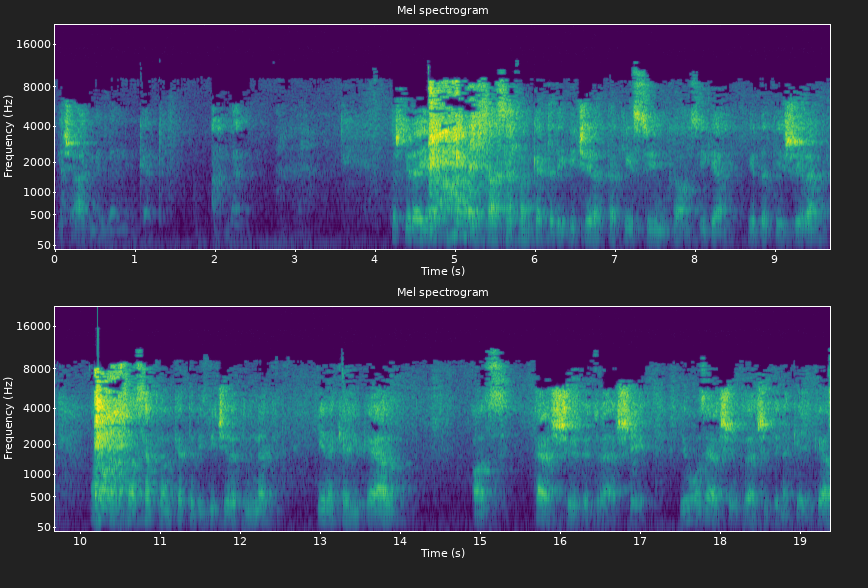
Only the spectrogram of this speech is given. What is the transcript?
és áld meg bennünket. Amen. Testvéreim, a 372. dicsérettel készüljünk az ige hirdetésére. A 372. dicséretünknek énekeljük el az első öt versét. Jó, az első versét énekeljük el.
